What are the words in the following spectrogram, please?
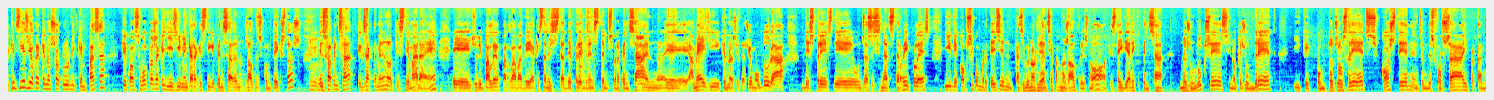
aquests dies jo crec que no sóc l'únic que em passa, que qualsevol cosa que llegim, encara que estigui pensada en uns altres contextos, mm. ens fa pensar exactament en el que estem ara. Eh? Eh, Judith Butler parlava d'aquesta necessitat de prendre'ns temps per pensar en, eh, a Mèxic, en una situació molt dura, després d'uns assassinats terribles, i de cop se converteix en quasi una urgència per nosaltres, no? Aquesta idea de que pensar no és un luxe, sinó que és un dret, i que, com tots els drets, costen, ens hem d'esforçar i, per tant,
